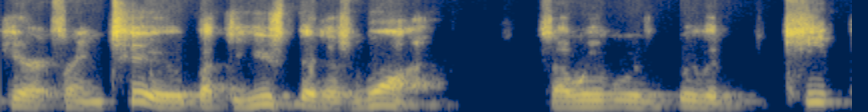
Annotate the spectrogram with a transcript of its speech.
here at frame two, but the use bit is one. So we would we would keep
